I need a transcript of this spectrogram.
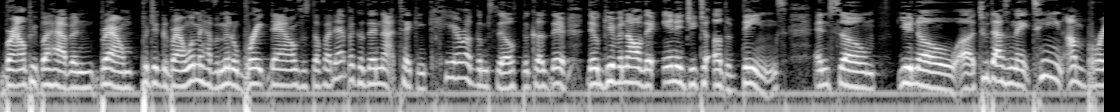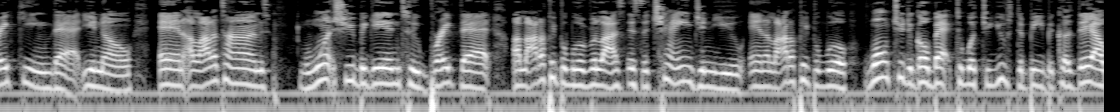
brown people having brown, particularly brown women having mental breakdowns and stuff like that because they're not taking care of themselves because they're, they're giving all their energy to other things. And so, you know, uh, 2018, I'm breaking that, you know, and a lot of times, once you begin to break that, a lot of people will realize it's a change in you and a lot of people will want you to go back to what you used to be because they are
